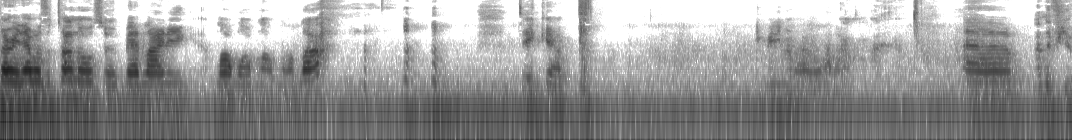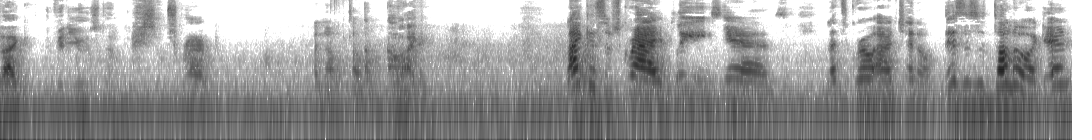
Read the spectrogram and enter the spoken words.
Sorry, that was a tunnel, so bad lighting, blah blah blah blah blah. Take care. Ik weet niet meer waar we waren. Um, And if you like the videos, then please subscribe. another tunnel. I like it. Like and subscribe, please. Yes. Let's grow our channel. This is a tunnel again.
